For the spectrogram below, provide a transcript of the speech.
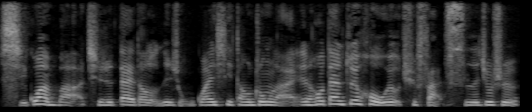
习惯吧，其实带到了那种关系当中来。然后，但最后我有去反思，就是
